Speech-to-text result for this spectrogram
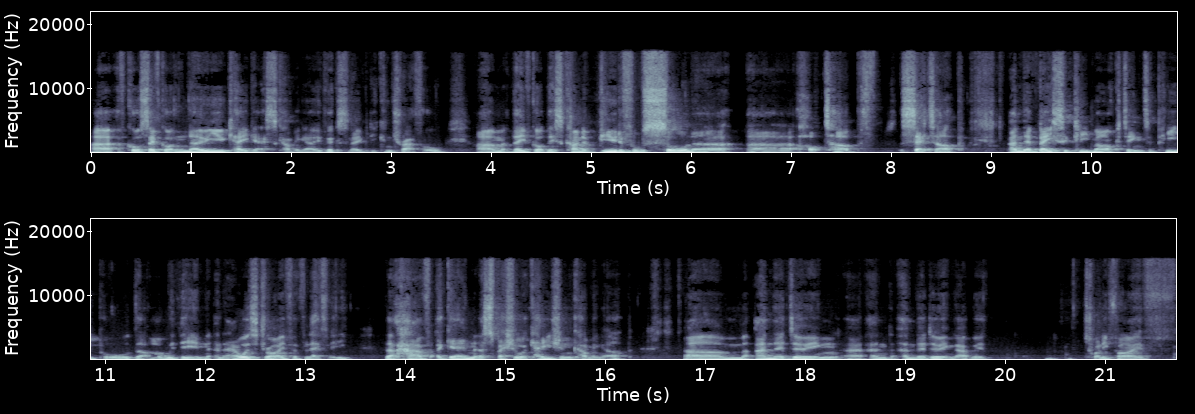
Uh, of course, they've got no UK guests coming over because nobody can travel. Um, they've got this kind of beautiful sauna uh, hot tub set up, and they're basically marketing to people that are within an hour's drive of Levi that have again a special occasion coming up, um, and they're doing uh, and and they're doing that with 25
